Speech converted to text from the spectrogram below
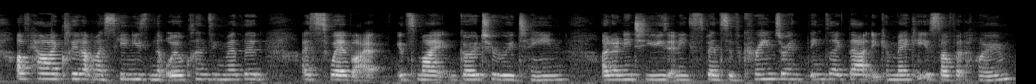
of how I cleared up my skin using the oil cleansing method. I swear by it. It's my go-to routine. I don't need to use any expensive creams or anything like that. You can make it yourself at home.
